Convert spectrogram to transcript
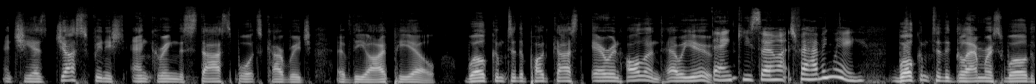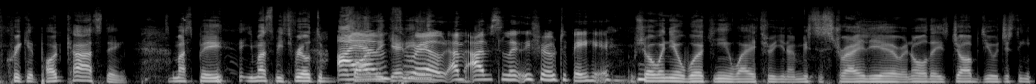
and she has just finished anchoring the Star Sports coverage of the IPL. Welcome to the podcast, Erin Holland. How are you? Thank you so much for having me. Welcome to the glamorous world of cricket podcasting. It must be you must be thrilled to I finally am get thrilled. here. I'm absolutely thrilled to be here. I'm sure when you're working your way through, you know, Miss Australia and all these jobs, you were just thinking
